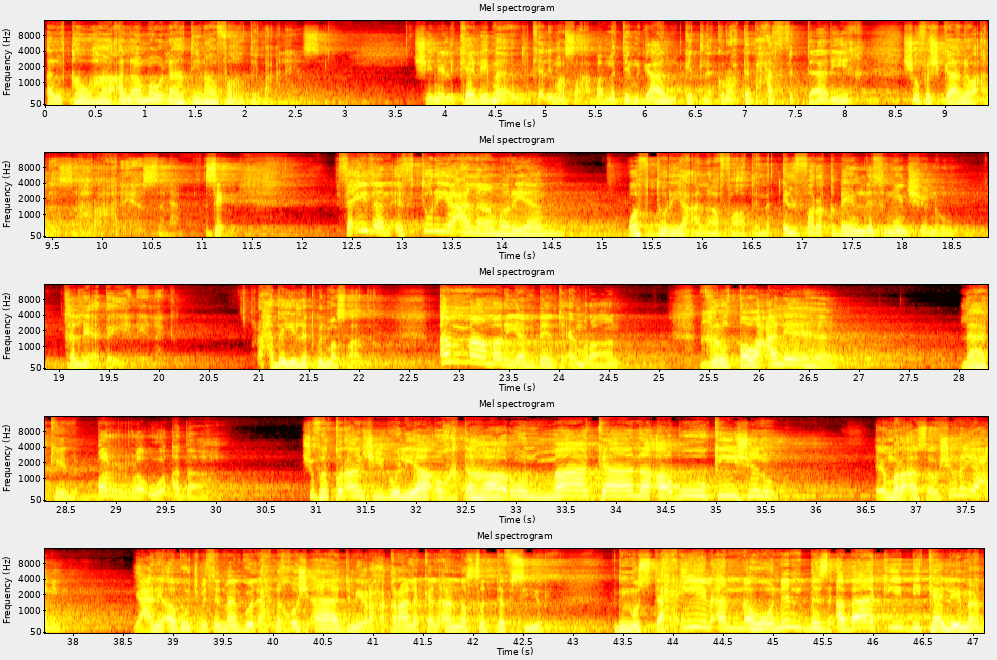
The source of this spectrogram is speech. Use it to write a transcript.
ألقوها على مولاتنا فاطمة عليه السلام. شنو الكلمة؟ الكلمة صعبة. ما تنقال. قلت لك روح ابحث في التاريخ. شوف إيش قالوا على الزهرة عليه السلام. زين. فإذا افتري على مريم وافتري على فاطمة. الفرق بين الاثنين شنو؟ خلي أبين لك. راح أبين لك بالمصادر. أما مريم بنت عمران غلطوا عليها لكن برؤوا أباها. شوف القرآن شي يقول؟ يا أخت هارون ما كان أبوك شنو؟ امرأة سو. شنو يعني؟ يعني أبوك مثل ما نقول إحنا خوش آدمي راح أقرأ لك الآن نص التفسير. مستحيل أنه ننبز أباك بكلمة.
